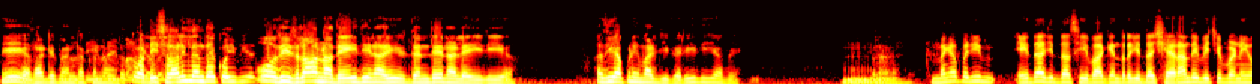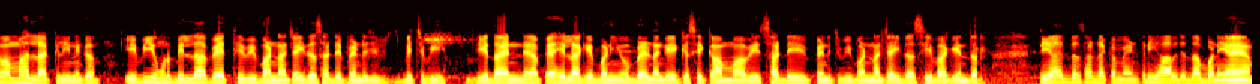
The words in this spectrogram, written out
ਇਹ ਆ ਸਾਡੇ ਪਿੰਡ ਦਾ ਕਾਨੂੰਨ। ਤਾਂ ਤੁਹਾਡੀ ਸਲਾਹ ਨਹੀਂ ਲੈਂਦੇ ਕੋਈ ਵੀ? ਉਹ ਅਸੀਂ ਸਲਾਹ ਨਾ ਦੇਈ ਦੀ ਨਾ ਅਸੀਂ ਦਿੰਦੇ ਨਾ ਲਈ ਦੀ ਆ। ਅਸੀਂ ਆਪਣੀ ਮਰਜ਼ੀ ਕਰੀ ਦੀ ਆ ਫੇ ਮੈਂ ਕਿਹਾ ਭਾਜੀ, ਇਹਦਾ ਜਿੱਦਾਂ ਸੇਵਾ ਕੇਂਦਰ, ਜਿੱਦਾਂ ਸ਼ਹਿਰਾਂ ਦੇ ਵਿੱਚ ਬਣੇ ਹੋ ਆ, ਮਹੱਲਾ ਕਲੀਨਿਕ, ਇਹ ਵੀ ਹੁਣ ਬਿੱਲਾ ਪਿਆ, ਇੱਥੇ ਵੀ ਬਣਨਾ ਚਾਹੀਦਾ ਸਾਡੇ ਪਿੰਡ ਚ ਵਿੱਚ ਵੀ। ਜਿੱਦਾਂ ਇੰਨੇ ਪੈਸੇ ਲਾ ਕੇ ਬਣੀ ਹੋ ਬਿਲਡਿੰਗ, ਇਹ ਕਿਸੇ ਕੰਮ ਆਵੇ, ਸਾਡੇ ਪਿੰਡ ਚ ਵੀ ਬਣਨਾ ਚਾਹੀਦਾ ਸੇਵਾ ਕੇਂਦਰ। ਤੇ ਆ ਇੱਧਰ ਸਾਡਾ ਕਮੈਂਟਰੀ ਹਾਲ ਜਿੱਦਾਂ ਬਣਿਆ ਆ,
